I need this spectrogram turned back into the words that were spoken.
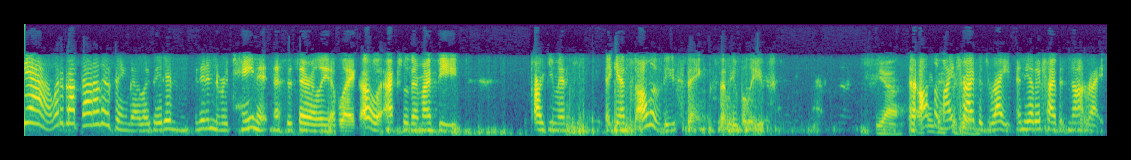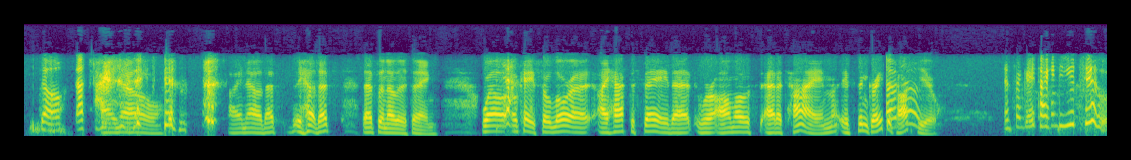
yeah, what about that other thing though? Like they didn't they didn't retain it necessarily of like, oh, actually there might be arguments against all of these things that we believe. Yeah. And also, my tribe is right, and the other tribe is not right. So that's I know. I know. That's yeah. That's that's another thing. Well, yeah. okay. So Laura, I have to say that we're almost at a time. It's been great to oh, talk no. to you. It's been great talking to you too.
